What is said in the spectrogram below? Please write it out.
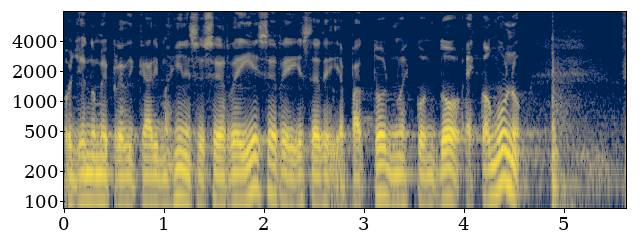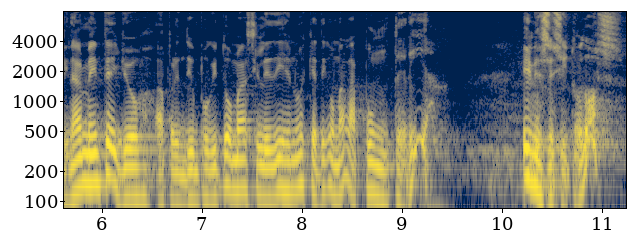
oyéndome predicar, imagínense, se reía, se reía, se reía. Pastor no es con dos, es con uno. Finalmente yo aprendí un poquito más y le dije, no es que tengo mala puntería y necesito dos.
